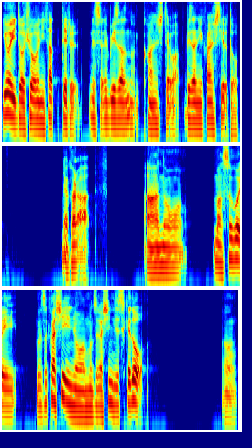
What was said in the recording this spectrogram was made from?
良い土俵に立ってるんですよね、ビザに関しては、ビザに関して言うと。だから、あの、まあ、すごい難しいのは難しいんですけど、うん。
